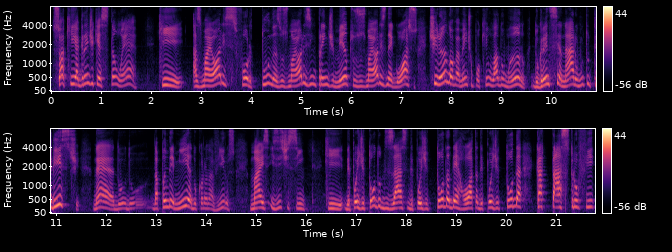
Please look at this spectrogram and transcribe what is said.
Só que a grande questão é que as maiores fortunas, os maiores empreendimentos, os maiores negócios, tirando obviamente um pouquinho o lado humano, do grande cenário muito triste, né, do, do da pandemia do coronavírus, mas existe sim que depois de todo o desastre, depois de toda derrota, depois de toda catástrofe,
